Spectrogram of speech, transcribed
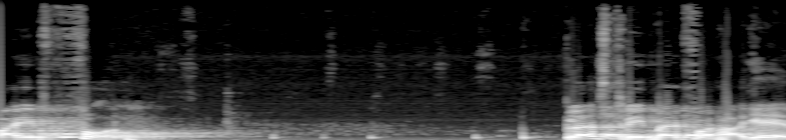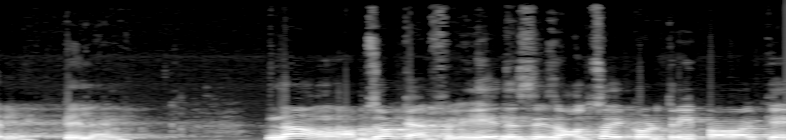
by four plus three by four ಹಾಗೆ ಇರಲಿ ಟಿ ಲೈನ್ ನಾವು ಅಬ್ಸರ್ವ್ ಕೇರ್ಫುಲಿ ದಿಸ್ ಈಸ್ ಆಲ್ಸೋ ಈಕ್ವಲ್ ತ್ರೀ ಪವರ್ ಕೆ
